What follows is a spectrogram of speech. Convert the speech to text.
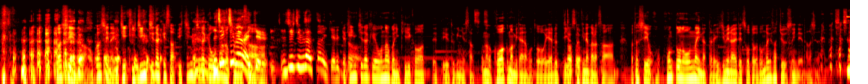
おかしいなおかしいな一一日だけさ一日だけ女の一子にさ日目はいける。一日目だったらいけるけど。一日だけ女の子に切り替わってっていう時にさなんか小悪魔みたいなことをやるって言っておきながらさ私ほ本当の女になったらいじめられてそうとかどんだけ幸薄いんだよって話になっちゃ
